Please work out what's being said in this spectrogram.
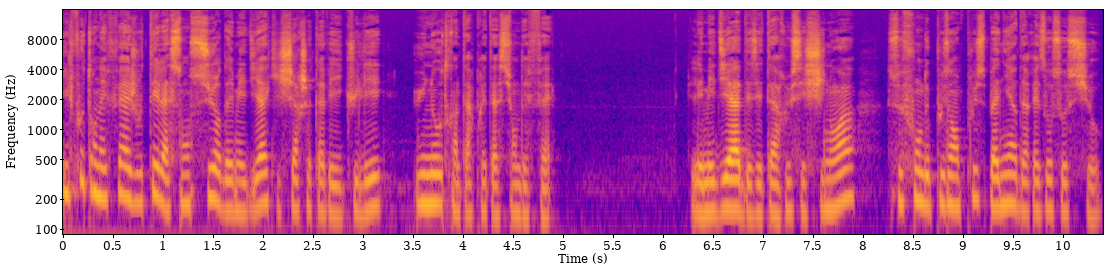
il faut en effet ajouter la censure des médias qui cherchent à véhiculer une autre interprétation des faits. Les médias des États russes et chinois se font de plus en plus bannir des réseaux sociaux.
